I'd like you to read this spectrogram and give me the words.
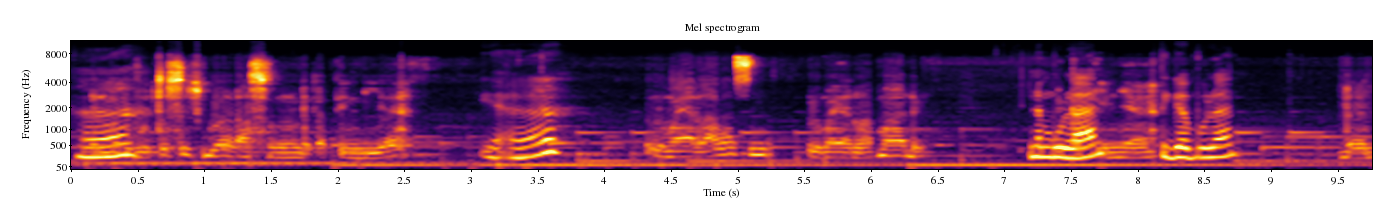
Dan Hah? baru putus terus gue langsung deketin dia. Ya. Lumayan lama sih lumayan lama deh enam bulan? tiga bulan? Dan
